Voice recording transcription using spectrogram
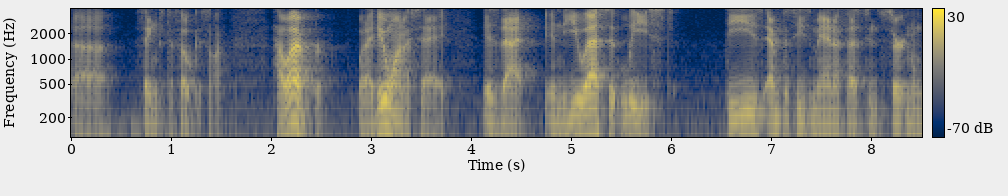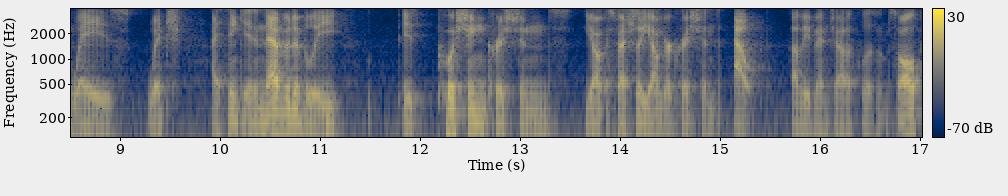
uh, things to focus on. However, what I do want to say is that in the US at least, these emphases manifest in certain ways, which I think inevitably is pushing Christians, young, especially younger Christians, out of evangelicalism. So I'll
